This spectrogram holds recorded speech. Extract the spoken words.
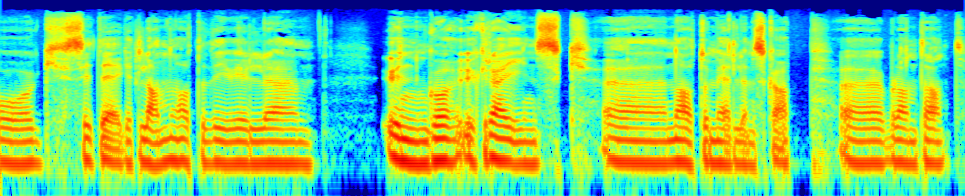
og sitt eget land, at de vil øh, unngå ukrainsk eh, Nato-medlemskap, eh, blant annet.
